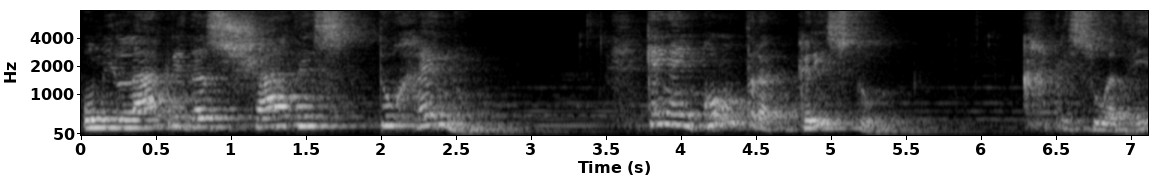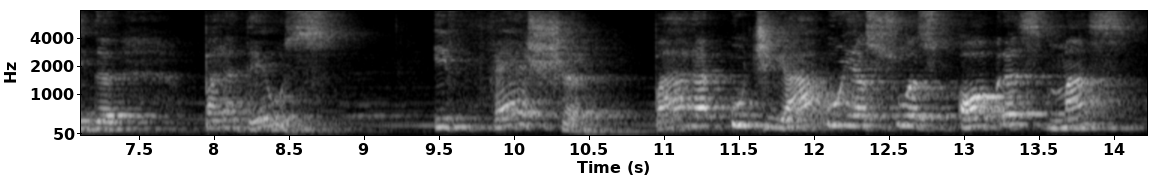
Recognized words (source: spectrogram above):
o milagre das chaves do reino. Quem encontra Cristo abre sua vida para Deus e fecha para o diabo e as suas obras mas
